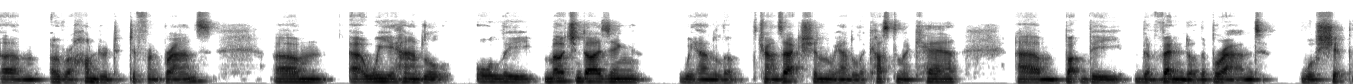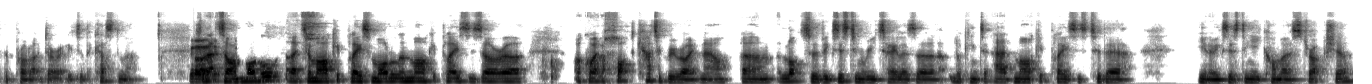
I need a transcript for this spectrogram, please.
um, over a hundred different brands. Um, uh, we handle all the merchandising, we handle the transaction, we handle the customer care, um, but the the vendor, the brand, will ship the product directly to the customer. Got so it. that's our model. It's a marketplace model, and marketplaces are a are quite a hot category right now. Um, lots of existing retailers are looking to add marketplaces to their, you know, existing e-commerce structure.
